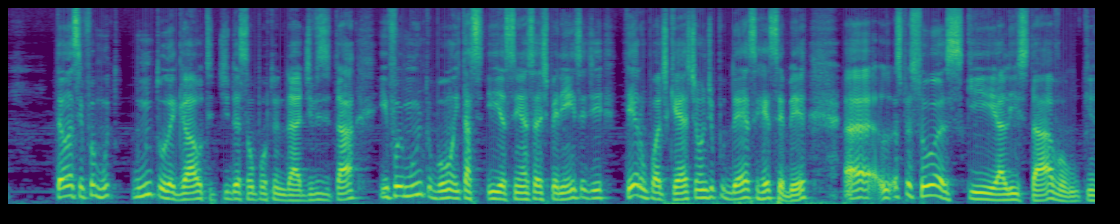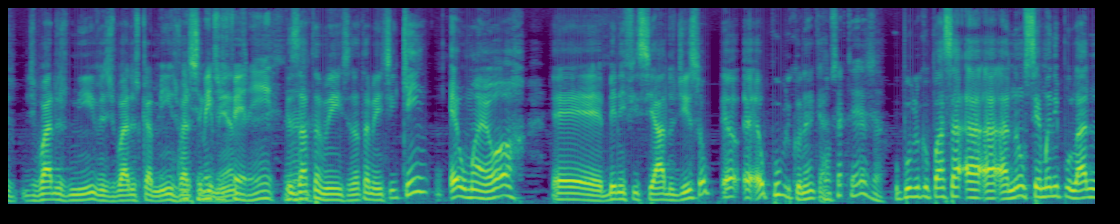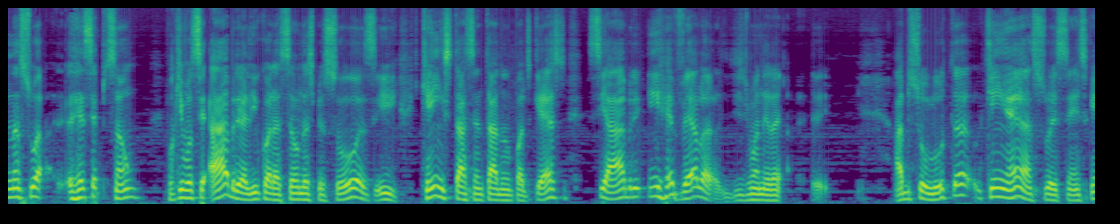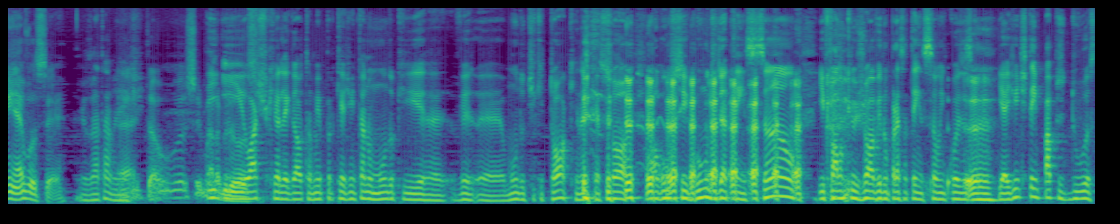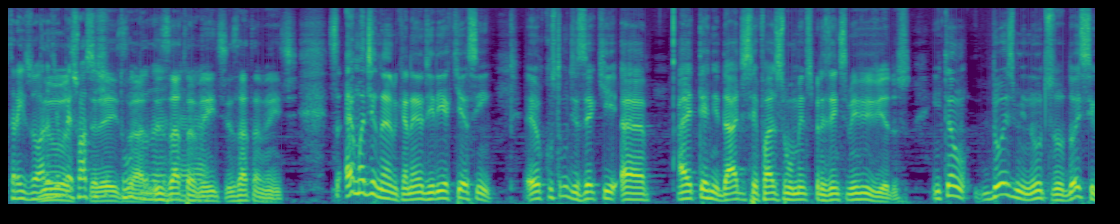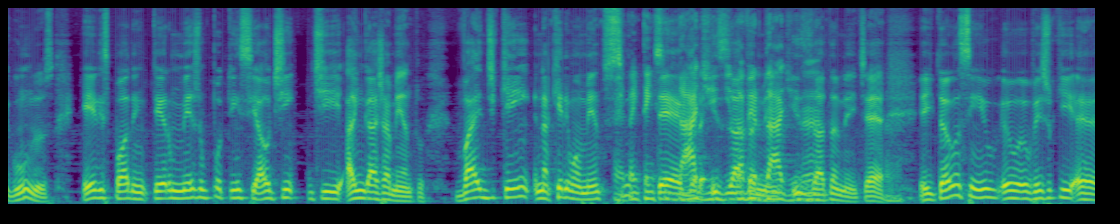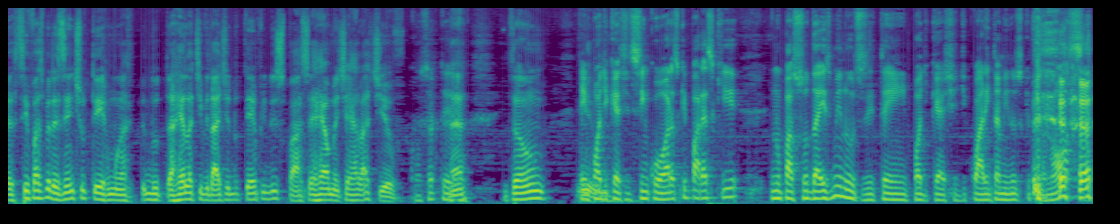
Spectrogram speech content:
Então, assim, foi muito, muito legal ter tido essa oportunidade de visitar e foi muito bom e, tá, e assim, essa experiência de ter um podcast onde pudesse receber ah, as pessoas que ali estavam, que, de vários níveis, de vários caminhos, vários segmentos. diferentes. né? Exatamente, exatamente. E quem é o maior eh, beneficiado disso é o, é- é o público, né, cara? Com certeza. o público passa a, a- a não ser manipulado na sua recepção. Porque você abre ali o coração das pessoas e quem está sentado no podcast se abre e revela de maneira absoluta quem é a sua essência, quem é você. Exatamente. É, então, eu achei E- maravilhoso. E, eu acho que é legal também porque a gente tá num mundo que é, é, o mundo TikTok, né? Que é só alguns segundos de atenção e falam que o jovem não presta atenção em coisas. E aí a gente tem papos de duas, três horas e o É. Duas, pessoal assiste tudo, horas. né? Exatamente, exatamente. É uma dinâmica, né? Eu diria que, assim, eu costumo dizer que ah, a eternidade se faz os momentos presentes bem vividos. Então, dois minutos ou dois segundos, eles podem ter o mesmo potencial de, de engajamento. Vai de quem, naquele momento, se É, da intensidade e da Exatamente, verdade, né? Exatamente, é. Então, assim, eu, eu, eu vejo que eh, se faz presente o termo a- do- da relatividade do tempo e do espaço. É realmente relativo, Com certeza. né? Então... Tem podcast de 5 horas que parece que não passou 10 minutos. E tem podcast de 40 minutos que fala, nossa,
